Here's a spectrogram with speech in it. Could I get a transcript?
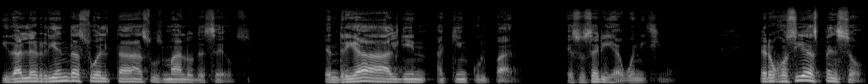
y darle rienda suelta a sus malos deseos. Tendría a alguien a quien culpar. Eso sería buenísimo. Pero Josías pensó,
